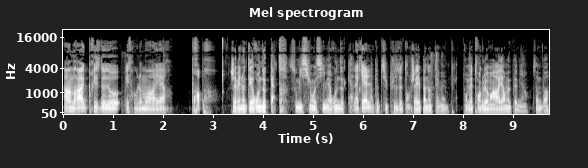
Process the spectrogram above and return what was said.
arm drag, prise de dos, étranglement arrière, propre. J'avais noté round 4. Soumission aussi, mais round 4. Laquelle? Un peu petit plus de temps. J'avais pas noté même. Ton étranglement arrière me plaît bien, ça me va.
